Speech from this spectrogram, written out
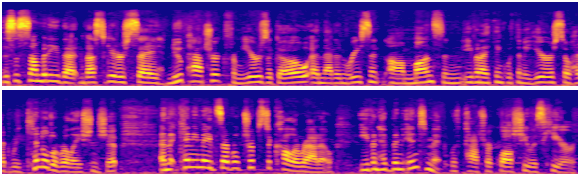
This is somebody that investigators say knew Patrick from years ago and that in recent um, months and even I think within a year or so had rekindled a relationship and that Kenny made several trips to Colorado, even had been intimate with Patrick while she was here.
